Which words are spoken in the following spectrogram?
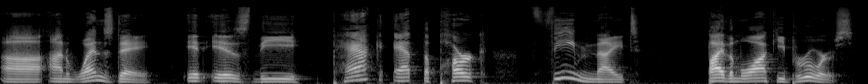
uh, on Wednesday, it is the Pack at the Park theme night by the Milwaukee Brewers.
